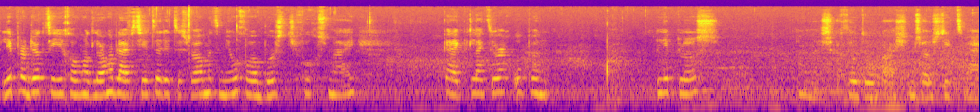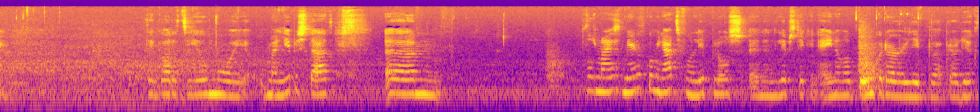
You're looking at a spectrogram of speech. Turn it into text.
lipproduct die gewoon wat langer blijft zitten. Dit is wel met een heel gewoon borsteltje volgens mij. Kijk, het lijkt heel erg op een lipgloss. Oh, hij is echt heel donker als je hem zo ziet. Maar denk wel dat hij heel mooi op mijn lippen staat. Um, volgens mij is het meer een combinatie van lipgloss en een lipstick in één. Een wat donkerder lipproduct.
